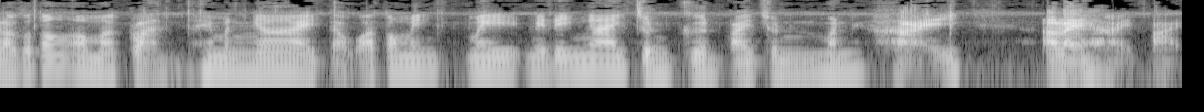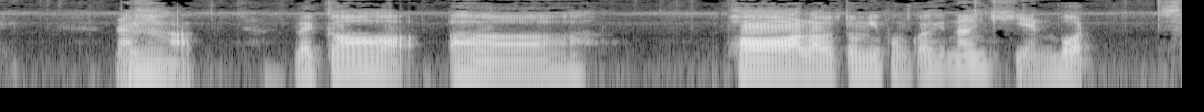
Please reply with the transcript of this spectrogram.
เราก็ต้องเอามากลั่นให้มันง่าย แต่ว่าต้องไม่ไม่ไม่ได้ง่ายจนเกินไปจนมันหายอะไรหายไปนะครับ แล้วก็เอ่อพอเราตรงนี้ผมก็นั่งเขียนบทส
